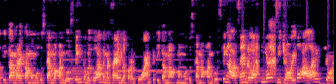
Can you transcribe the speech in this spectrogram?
ketika mereka memutuskan melakukan ghosting, kebetulan teman saya adalah perempuan, ketika memutuskan melakukan ghosting alasannya adalah ya si cowok itu alay, cowok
